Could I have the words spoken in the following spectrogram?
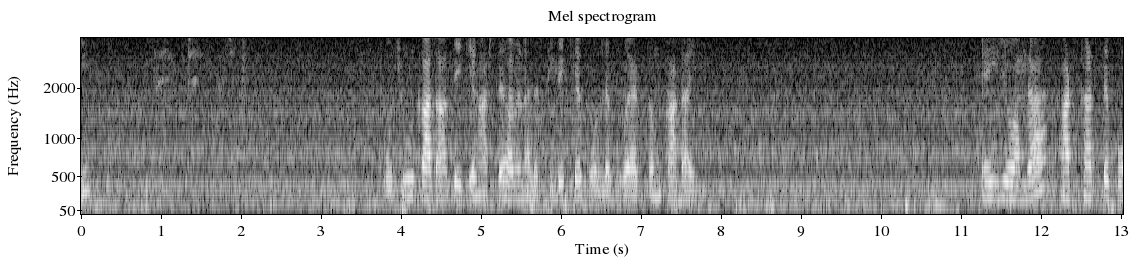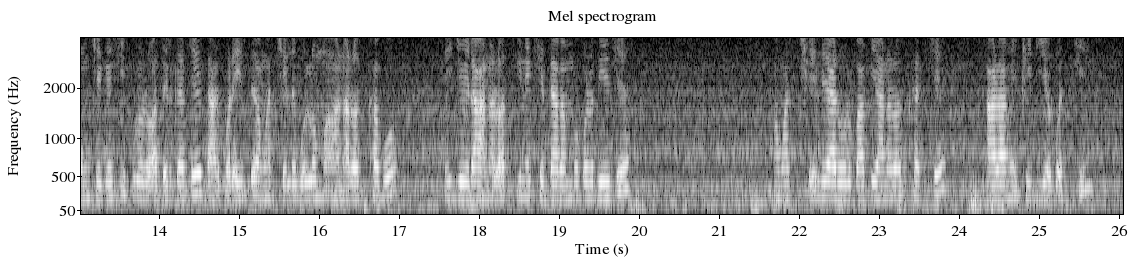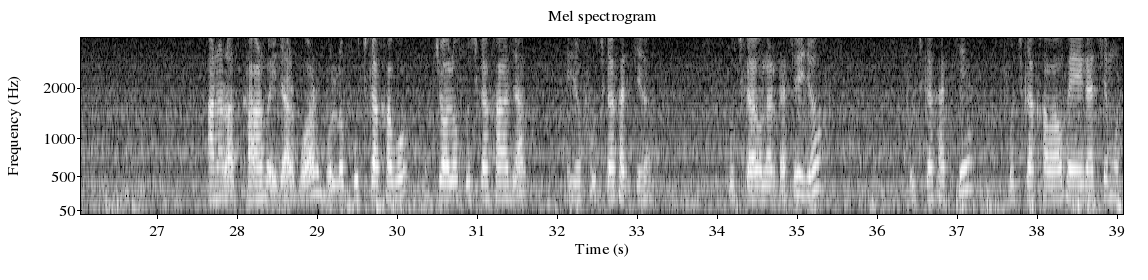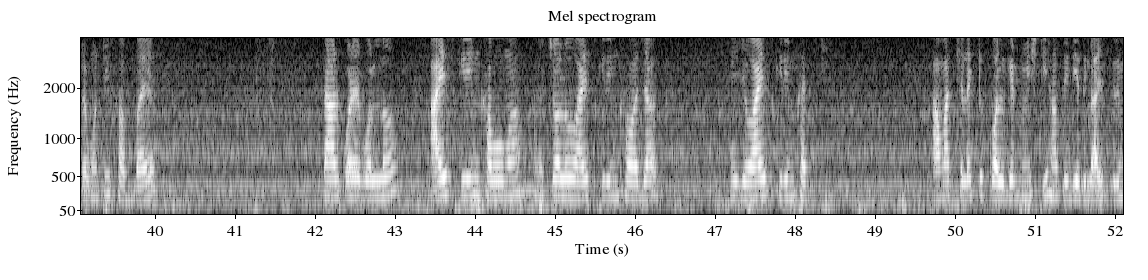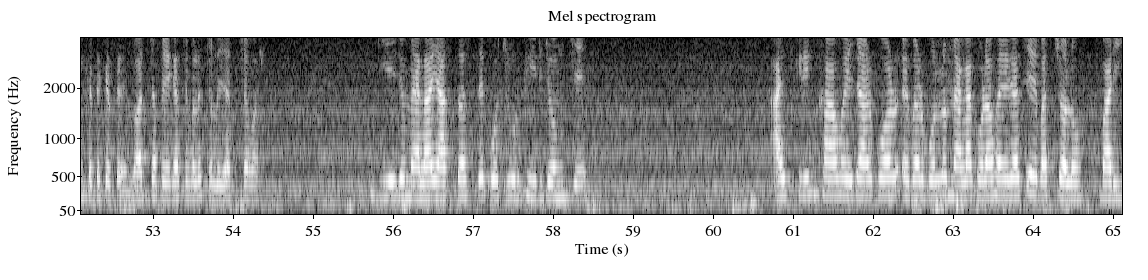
প্রচুর কাদা, দেখে হাঁটতে হবে, নাহলে স্লিপ খেয়ে পড়লে পুরো একদম কাদাই এই যে আমরা হাঁটতে হাঁটতে পৌঁছে গেছি পুরো রথের কাছে, তারপরে এসে আমার ছেলে বলল, মা, আনারস খাব। এই যে এরা আনারস কিনে খেতে আরম্ভ করে দিয়েছে। আমার ছেলে আর ওর বাপি আনারস খাচ্ছে, আর আমি ভিডিও করছি। আনারস খাওয়ার হয়ে যাওয়ার পর বলল, ফুচকা খাব। চলো ফুচকা খাওয়া যাক। এই যে ফুচকা খাচ্ছিলাম। ফুচকাওয়ালার কাছে এই যে ফুচকা খাচ্ছে। ফুচকা খাওয়া হয়ে গেছে মোটামুটি সবাই তারপরে বলল, আইসক্রিম খাব মা। চলো আইসক্রিম খাওয়া যাক। এই যে আইসক্রিম খাচ্ছি। আমার ছেলে একটু কলগেট মিষ্টি হাসি দিয়ে দিল আইসক্রিম খেতে খেতে। লজ্জা পেয়ে গেছে বলে চলে যাচ্ছে আবার। গিয়ে যে মেলায় আস্তে আস্তে প্রচুর ভিড় জমছে। আইসক্রিম খাওয়া হয়ে যাওয়ার পর এবার বলল, মেলা ঘোরা হয়ে গেছে, এবার চলো বাড়ি।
